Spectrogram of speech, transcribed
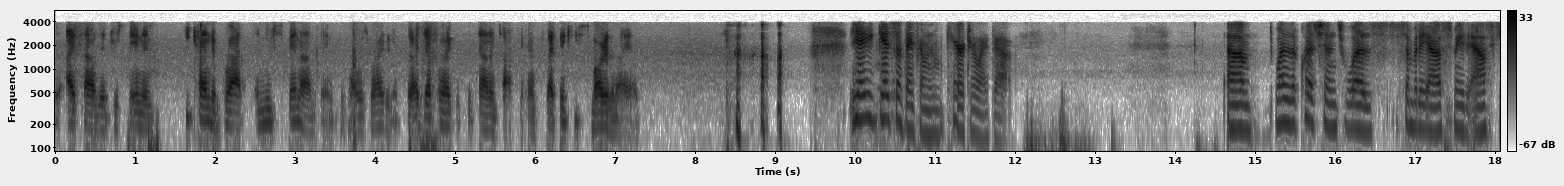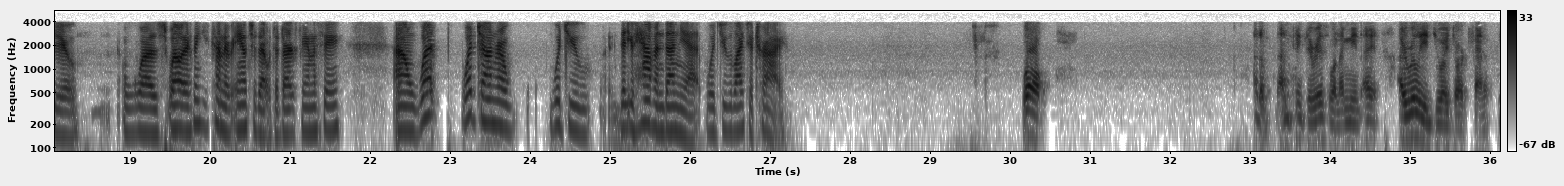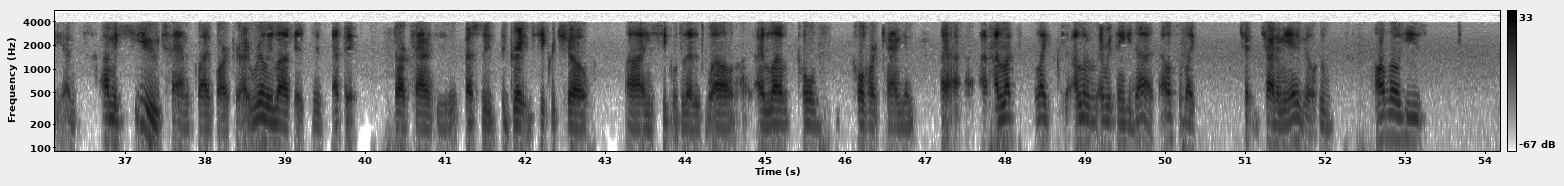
that I found interesting, and he kind of brought a new spin on things as I was writing it. So I definitely like to sit down and talk to him because I think he's smarter than I am. yeah, you get something from a character like that. Um, one of the questions was somebody asked me to ask you was well, I think you kind of answered that with the dark fantasy. Uh, what what genre would you that you haven't done yet would you like to try? Well, I don't, I don't think there is one. I mean, I I really enjoy dark fantasy. I'm I'm a huge fan of Clive Barker. I really love his his epic dark fantasies, especially the Great and Secret Show, uh, and the sequel to that as well. I love Cold Cold Heart Canyon. I I, I like like I love everything he does. I also like Ch- China Mieville, who, although he's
